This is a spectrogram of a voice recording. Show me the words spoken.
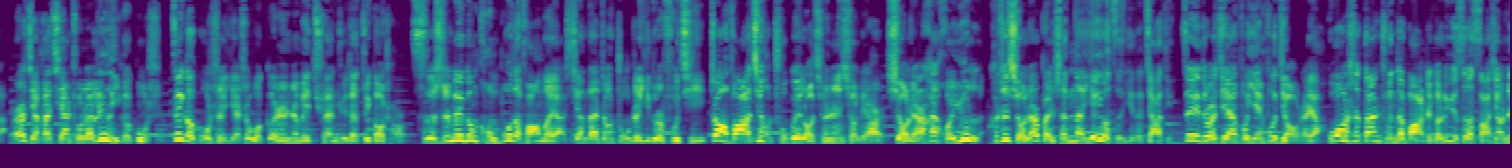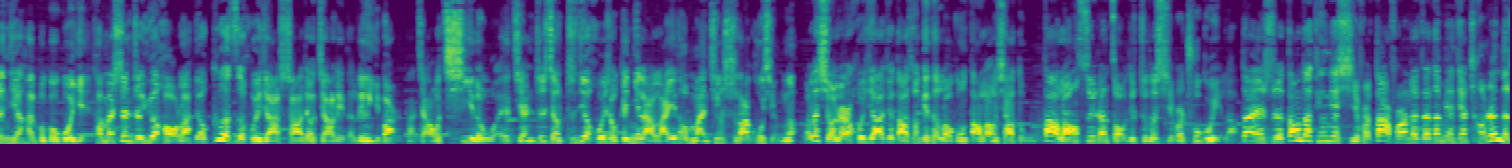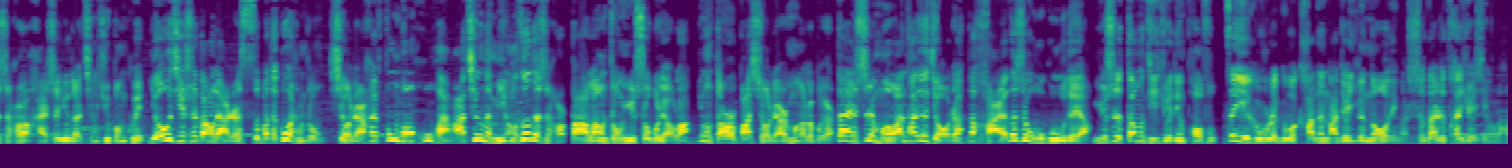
了，而且还牵出了另一个故事。这个故事也是我个人认为全剧的最高潮。此时那栋恐怖的房子呀，现在正。住着一对夫妻，丈夫阿庆出轨老情人小莲，小莲还怀孕了。可是小莲本身呢，也有自己的家庭。这对奸夫淫妇觉着呀，光是单纯的把这个绿色撒向人间还不够过瘾，他们甚至约好了要各自回家杀掉家里的另一半。那家伙气得我呀，简直想直接回手给你俩来一套满清十大酷刑啊！完了，小莲回家就打算给她老公大郎下毒。大郎虽然早就知道媳妇出轨了，但是当他听见媳妇大方的在他面前承认的时候，还是有点情绪崩溃。尤其是当俩人撕巴的过程中，小莲还疯狂呼喊阿庆的名。字的时候，大郎终于受不了了，用刀把小莲抹了脖。但是抹完他又觉着那孩子是无辜的呀，于是当即决定剖腹。这一咕噜给我看的那叫一个闹挺啊，实在是太血腥了。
